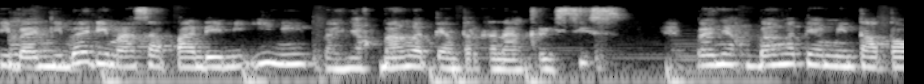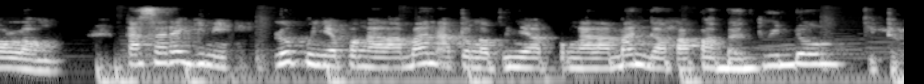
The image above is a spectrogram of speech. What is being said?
Tiba-tiba di masa pandemi ini banyak banget yang terkena krisis. Banyak banget yang minta tolong. Kasarnya gini lo punya pengalaman atau nggak punya pengalaman nggak apa-apa bantuin dong gitu.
